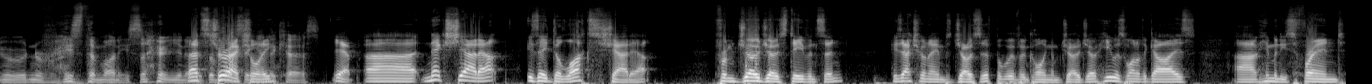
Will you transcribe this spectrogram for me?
we wouldn't have raised the money. So you know, That's true, actually. the curse. Yeah. Uh, next shout out is a deluxe shout out from Jojo Stevenson. His actual name is Joseph, but we've been calling him Jojo. He was one of the guys. Uh, him and his friend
